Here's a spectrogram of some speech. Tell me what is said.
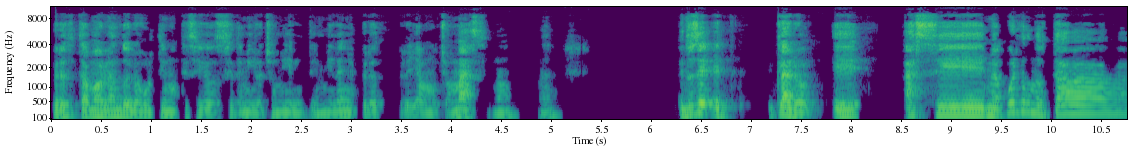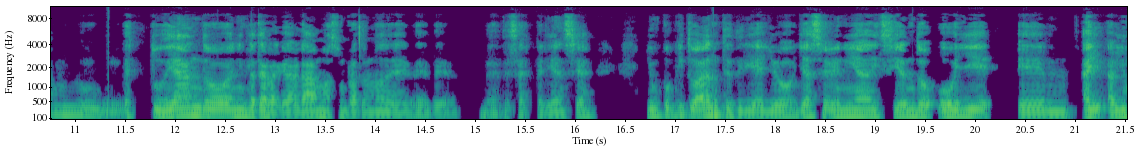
Pero esto estamos hablando de los últimos, que sé yo, 7.000, 8.000, 10.000 años, pero, pero ya mucho más, ¿no? ¿Ah? Entonces, claro, eh, hace, me acuerdo cuando estaba mm, estudiando en Inglaterra, que hablábamos hace un rato, ¿no? De, esa experiencia, y un poquito antes, diría yo, ya se venía diciendo, oye, Em, hay, había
